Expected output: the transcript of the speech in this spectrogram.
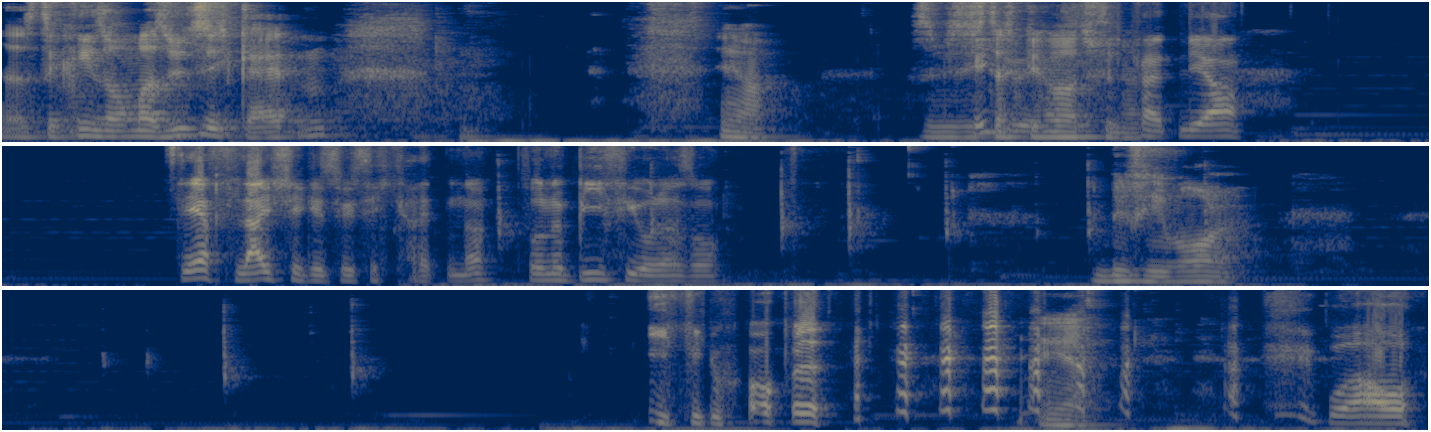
Das, da kriegen sie auch mal Süßigkeiten. Ja. So wie sich das gehört, Süßigkeiten, ja. Sehr fleischige Süßigkeiten, ne? So eine Beefy oder so. Beefy Wall. Beefy Roll. Ja. Wow.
